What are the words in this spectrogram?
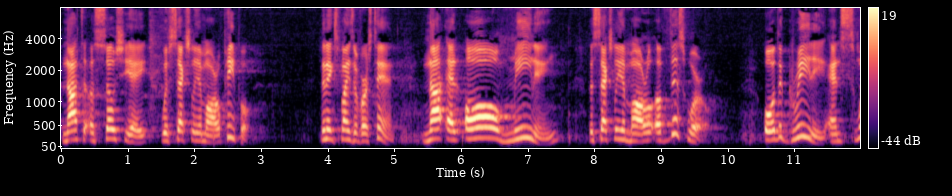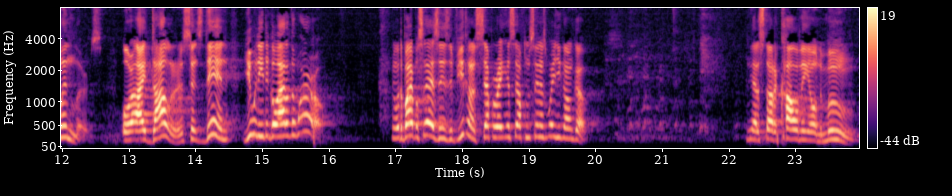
not to associate with sexually immoral people. Then he explains in verse 10, not at all meaning the sexually immoral of this world or the greedy and swindlers or idolaters, since then you would need to go out of the world. And what the Bible says is if you're going to separate yourself from sinners, where are you going to go? You got to start a colony on the moon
